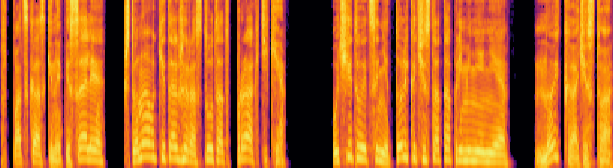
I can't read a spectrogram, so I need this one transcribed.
В подсказке написали, что навыки также растут от практики. Учитывается не только частота применения, но и качество.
